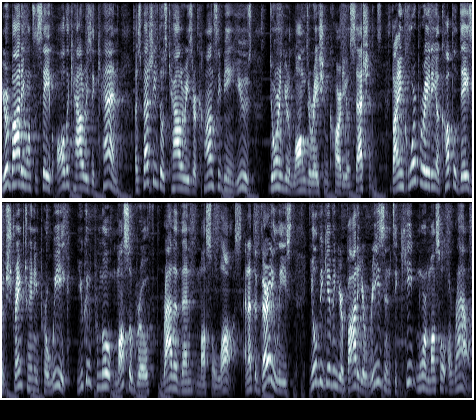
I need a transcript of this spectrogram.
Your body wants to save all the calories it can, especially if those calories are constantly being used during your long duration cardio sessions. By incorporating a couple days of strength training per week, you can promote muscle growth rather than muscle loss. And at the very least, you'll be giving your body a reason to keep more muscle around.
